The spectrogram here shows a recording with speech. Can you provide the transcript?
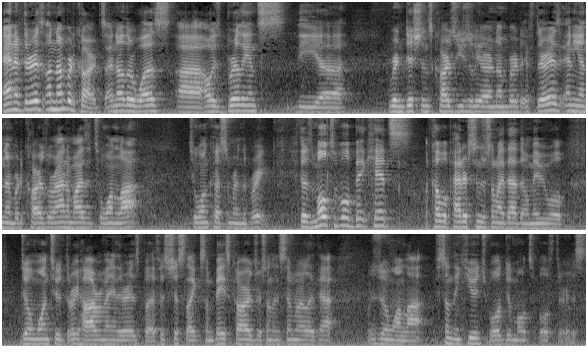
And if there is unnumbered cards, I know there was uh, always Brilliance. The uh, renditions cards usually are numbered. If there is any unnumbered cards, we'll randomize it to one lot, to one customer in the break. If there's multiple big hits, a couple Petterssons or something like that, then maybe we'll do them one, two, three, however many there is. But if it's just like some base cards or something similar like that, we're just doing one lot. If something huge, we'll do multiple if there is.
